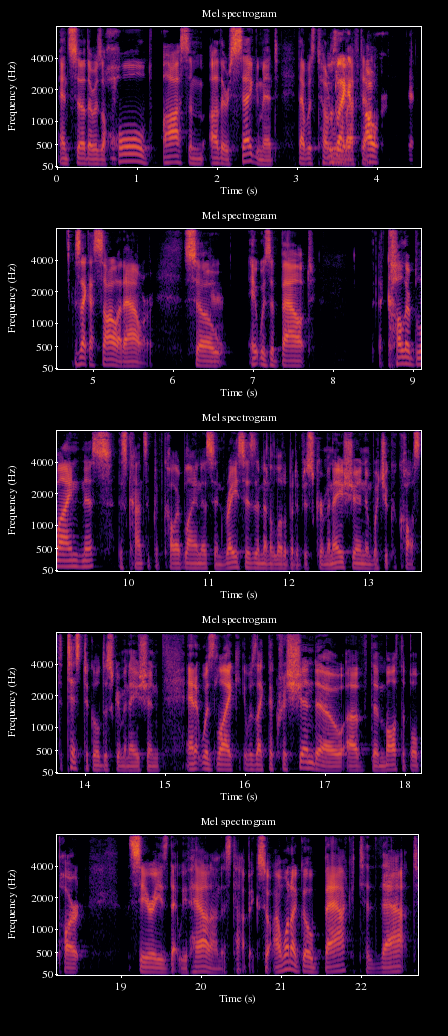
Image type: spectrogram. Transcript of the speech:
And so there was a whole awesome other segment that was totally was like left out. yeah. it was like a solid hour. So yeah. it was about colorblindness, this concept of colorblindness and racism and a little bit of discrimination and what you could call statistical discrimination. And it was like it was like the crescendo of the multiple part series that we've had on this topic. So I want to go back to that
